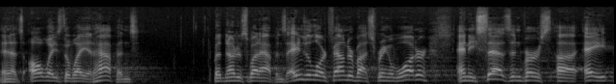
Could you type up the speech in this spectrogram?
and that's always the way it happens. But notice what happens. Angel of the Lord found her by a spring of water, and he says in verse uh, 8,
